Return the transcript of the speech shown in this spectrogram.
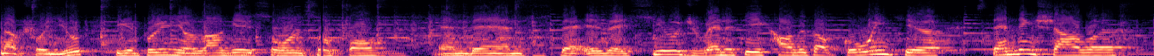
Up for you. You can put in your luggage so on and so forth. And then there is a huge vanity countertop going here. Standing shower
